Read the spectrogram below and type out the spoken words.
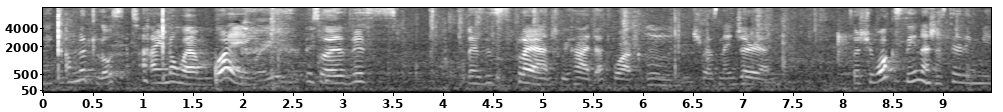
like I'm not lost. I know where I'm going. So there's this, there's this client we had at work. She was Nigerian. So she walks in and she's telling me,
